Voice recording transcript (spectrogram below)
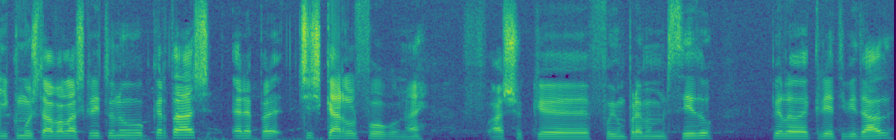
e como estava lá escrito no cartaz, era para chiscar-lhe fogo, não é? Acho que foi um prémio merecido pela criatividade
